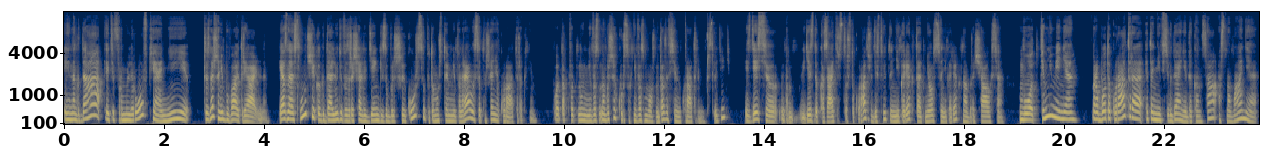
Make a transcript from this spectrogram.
И иногда эти формулировки, они, ты знаешь, они бывают реальны. Я знаю случаи, когда люди возвращали деньги за большие курсы, потому что им не понравилось отношение куратора к ним. Вот так вот, ну, невоз... на больших курсах невозможно, да, за всеми кураторами проследить. И здесь э, там, есть доказательства, что куратор действительно некорректно отнесся, некорректно обращался. Вот. Тем не менее, работа куратора — это не всегда не до конца основание,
